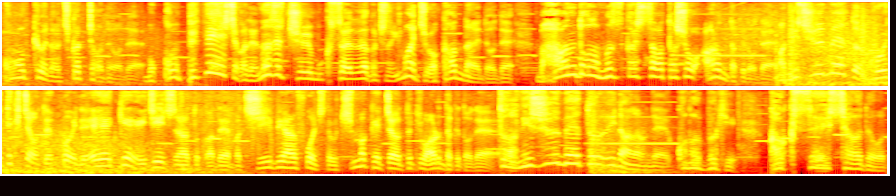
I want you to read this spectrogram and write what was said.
この勢いで打ち勝っちゃうんだよね。もうこのペペーシャがね、なぜ注目されてたかちょっといまいちわかんないんだよね。まあ、反動の難しさは多少あるんだけどね。まあ、20メートル超えてきちゃうと、やっぱりね、AK117 とかで、まあ、CBR4 で打ち負けちゃう時はあるんだけどね。ただ20メートル以内なので、この武器、覚醒しちゃうだよね。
